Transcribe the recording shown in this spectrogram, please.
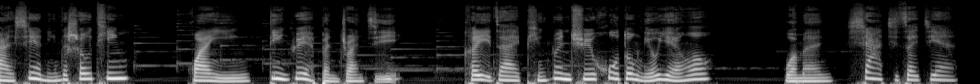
感谢您的收听，欢迎订阅本专辑，可以在评论区互动留言哦。我们下集再见。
